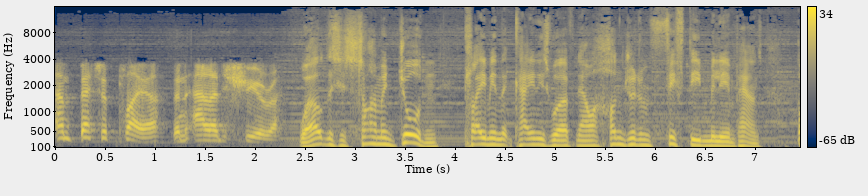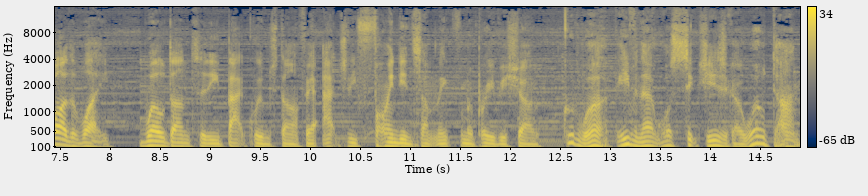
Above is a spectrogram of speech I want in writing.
and better player than Alan Shearer. Well, this is Simon Jordan claiming that Kane is worth now 150 million pounds. By the way, well done to the backroom staff here actually finding something from a previous show. Good work, even though it was six years ago. Well done.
